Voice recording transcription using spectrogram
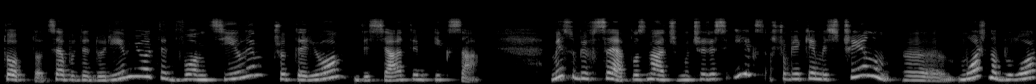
Тобто це буде дорівнювати 2,4х. Ми собі все позначимо через х, щоб якимось чином е, можна було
